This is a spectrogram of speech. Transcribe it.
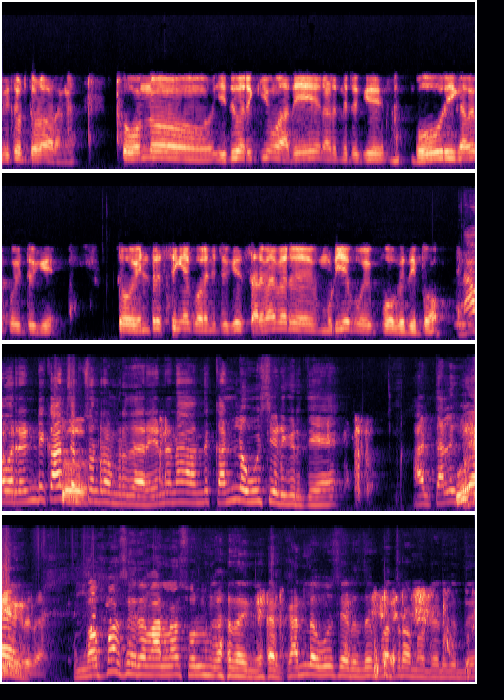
எபிசோட் தொட வராங்க. ஸோ ஒன்றும் இது வரைக்கும் அதே நடந்துட்டு இருக்கு. போரிங்காவே போயிட்டு இருக்கு. ஸோ இன்ட்ரெஸ்டிங்கா குறைஞ்சிட்டு இருக்கு சர்வைவர் முடிய போய் போகுது இப்போ. நான் ஒரு ரெண்டு கான்செப்ட் சொல்றேன் பிரதர் என்னன்னா வந்து கண்ணுல ஊசி எடுக்கிறது. அது தலை உங்க அப்பா செய்யற வேலைலாம் சொல்லுங்க கண்ணில் ஊசி எடுக்குது பத்து ரூபா நோட் எடுக்குது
